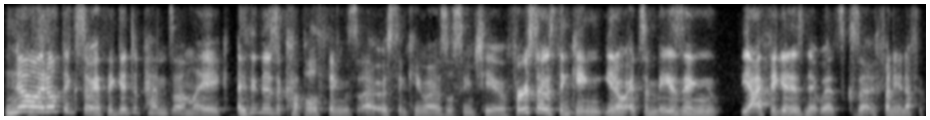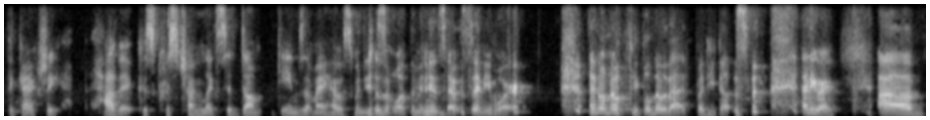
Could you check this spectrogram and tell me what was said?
No, I don't think so. I think it depends on like I think there's a couple of things I was thinking when I was listening to you. First, I was thinking, you know, it's amazing. Yeah, I think it is Nitwits because I funny enough, I think I actually have it because Chris Chung likes to dump games at my house when he doesn't want them in his house anymore. I don't know if people know that, but he does. anyway, um,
